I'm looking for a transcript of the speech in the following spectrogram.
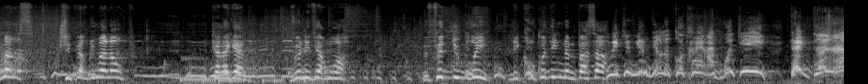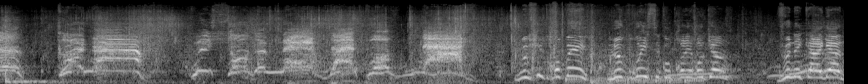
Mince J'ai perdu ma lampe. Callaghan, venez vers moi. Faites du bruit Les crocodiles n'aiment pas ça. Mais tu viens de dire le contraire, abruti. Tête de Connard. Puceau de merde Pauvre Je me suis trompé. Le bruit, c'est contre les requins. Venez, Callaghan.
